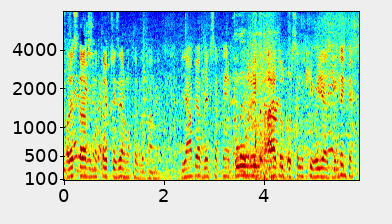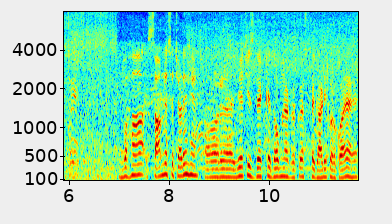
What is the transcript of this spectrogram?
और इस तरह भी मुख्तलिफ़ चीज़ें और मुख्तलिफ़ दुकान है। यहाँ पे आप देख सकते हैं पूरी आयतुल कुर्सी लिखी हुई है इस बिल्डिंग पे। वहाँ सामने से चढ़े हैं और ये चीज़ देख के दो मिनट रिक्वेस्ट पे गाड़ी को रुकवाया है।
